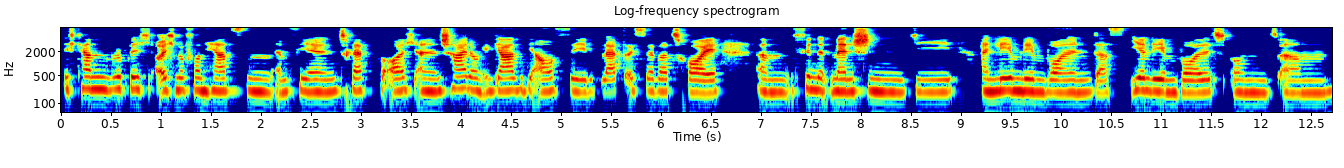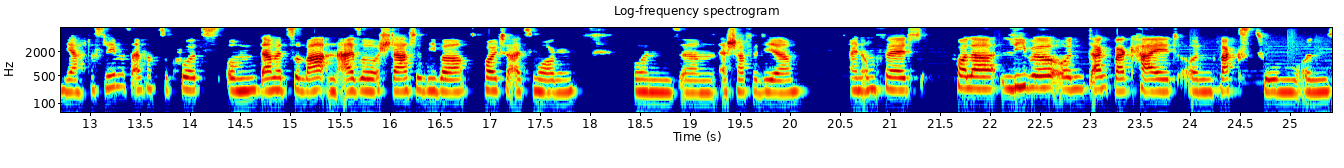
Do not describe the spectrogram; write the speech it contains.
ich kann wirklich euch nur von Herzen empfehlen, trefft für euch eine Entscheidung, egal wie die aussieht, bleibt euch selber treu, ähm, findet Menschen, die ein Leben leben wollen, das ihr leben wollt. Und ähm, ja, das Leben ist einfach zu kurz, um damit zu warten. Also starte lieber heute als morgen und ähm, erschaffe dir ein Umfeld voller Liebe und Dankbarkeit und Wachstum und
